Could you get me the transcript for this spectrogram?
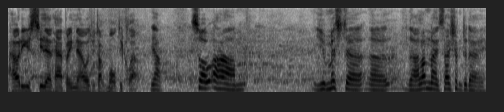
how do you see that happening now as we talk multi-cloud? Yeah. So um, you missed uh, uh, the alumni session today,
